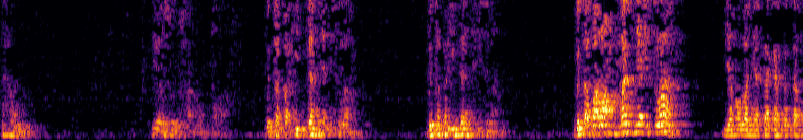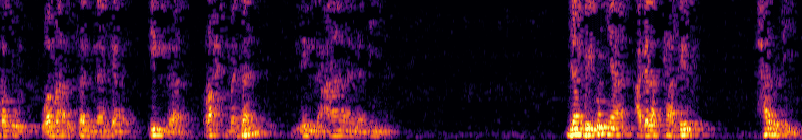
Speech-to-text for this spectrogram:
tahun. Ya subhanallah. Betapa indahnya Islam. Betapa indahnya Islam. Betapa rahmatnya Islam. Yang Allah nyatakan tentang Rasul wa ma arsalnaka illa rahmatan lil alamin. Yang berikutnya adalah kafir harbi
